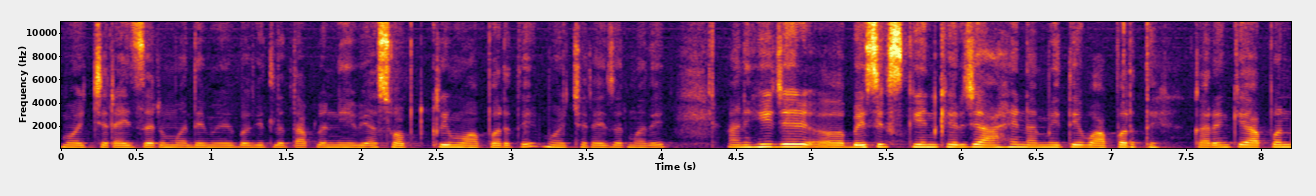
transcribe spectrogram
मॉइश्चरायझरमध्ये मी बघितलं तर आपलं नेव्हिया सॉफ्ट क्रीम वापरते मॉइश्चरायझरमध्ये आणि ही जे बेसिक स्किन केअर जे आहे ना मी ते वापरते. कारण की आपण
